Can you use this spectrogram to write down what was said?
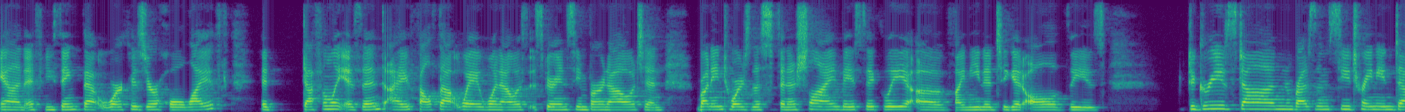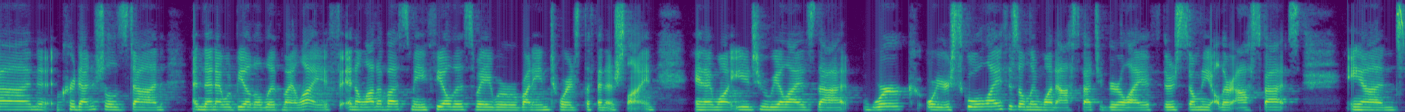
And if you think that work is your whole life, it definitely isn't. I felt that way when I was experiencing burnout and running towards this finish line, basically, of I needed to get all of these degrees done, residency training done, credentials done, and then I would be able to live my life. And a lot of us may feel this way where we're running towards the finish line. And I want you to realize that work or your school life is only one aspect of your life. There's so many other aspects. And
